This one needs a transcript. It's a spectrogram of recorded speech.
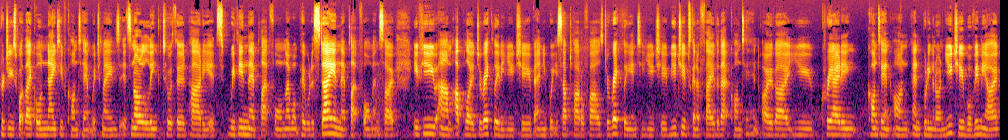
produce what they call native content, which means it's not a link to a third party, it's within their platform. They want people to stay in their platform. And so if you um, upload directly to YouTube and you put your subtitle files directly into YouTube, YouTube's going to favour that content over you creating content on and putting it on YouTube or Vimeo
